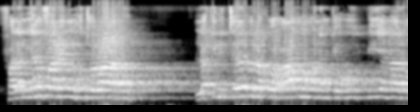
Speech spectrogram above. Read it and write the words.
Falam yanfa'i al-hujran lakini tendo la kuhama mwanamke huyu pia nalo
